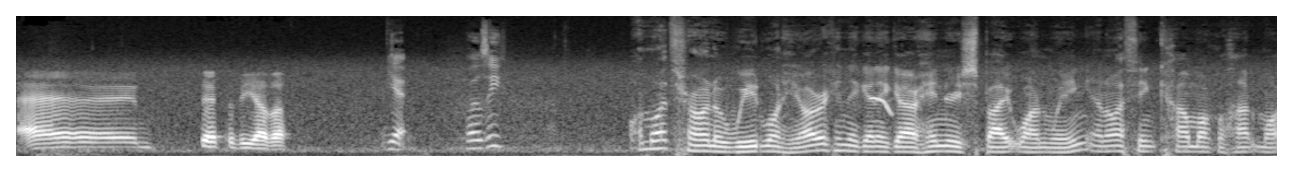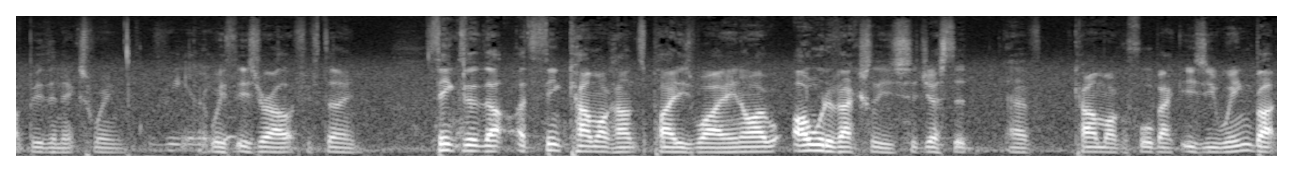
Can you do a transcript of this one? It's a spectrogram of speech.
and Steph the other. Yep. Halsey? I might throw in a weird one here. I reckon they're going to go Henry Speight one wing, and I think Carmichael Hunt might be the next wing Really? with Israel at 15. think that the, I think Carmichael Hunt's played his way, and I I would have actually suggested have Carmichael fullback, Izzy wing, but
